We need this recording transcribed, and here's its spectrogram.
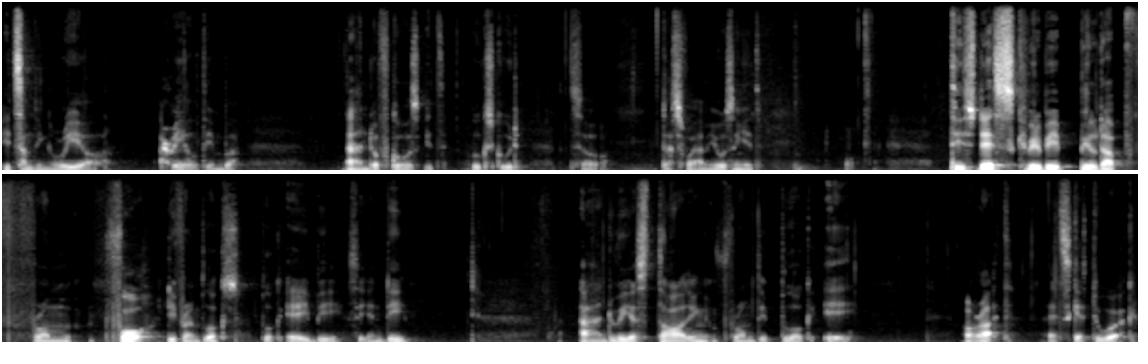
it's something real, a real timber. And of course, it looks good, so that's why I'm using it. This desk will be built up from four different blocks, block A, B, C and D. And we are starting from the block A. Alright, let's get to work.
